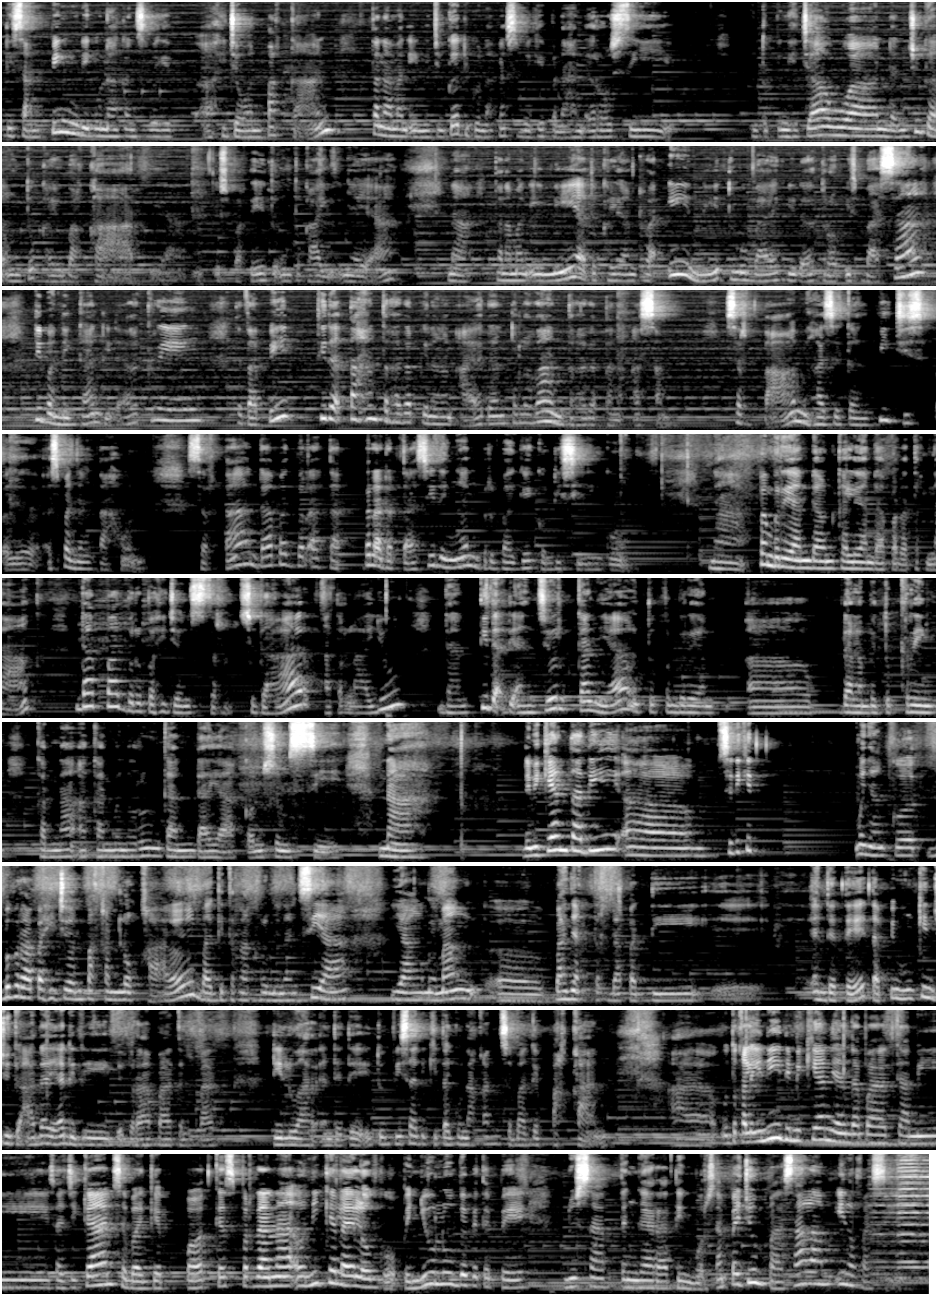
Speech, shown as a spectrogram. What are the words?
Di samping digunakan sebagai uh, hijauan pakan, tanaman ini juga digunakan sebagai penahan erosi, untuk penghijauan dan juga untuk kayu bakar itu seperti itu untuk kayunya ya nah tanaman ini atau kaliandra ini tumbuh baik di daerah tropis basah dibandingkan di daerah kering tetapi tidak tahan terhadap genangan air dan toleran terhadap tanah asam serta menghasilkan biji sepanjang tahun serta dapat beradaptasi dengan berbagai kondisi lingkungan. Nah, pemberian daun kalianda pada ternak dapat berupa hijau segar atau layu dan tidak dianjurkan ya untuk pemberian uh, dalam bentuk kering karena akan menurunkan daya konsumsi. Nah, Demikian tadi um, sedikit menyangkut beberapa hijauan pakan lokal bagi ternak ruminansia yang memang uh, banyak terdapat di uh, eh, NTT tapi mungkin juga ada ya di, di beberapa tempat di luar NTT itu bisa kita gunakan sebagai pakan. Uh, untuk kali ini demikian yang dapat kami sajikan sebagai podcast perdana Onike Logo penyuluh BPTP Nusa Tenggara Timur. Sampai jumpa, salam inovasi.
